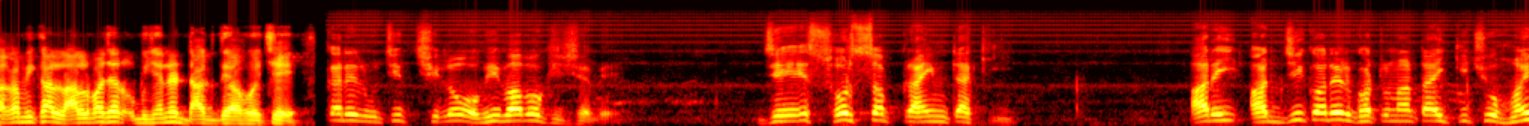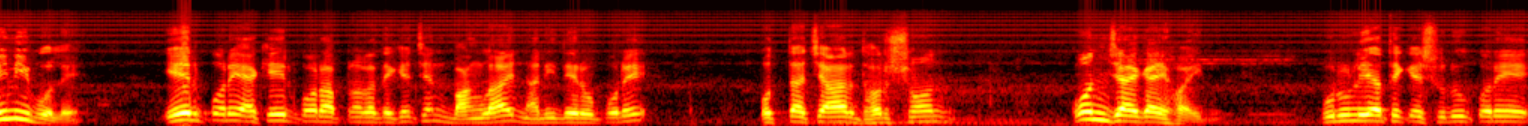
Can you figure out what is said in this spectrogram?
আগামীকাল লালবাজার অভিযানের ডাক দেওয়া হয়েছে। সরকারের উচিত ছিল অভিভাবক হিসেবে যে সোর্স অফ ক্রাইমটা কি? আর এই আর্যিকরের ঘটনাটায় কিছু হয়নি বলে এরপরে একের পর আপনারা দেখেছেন বাংলায় নারীদের ওপরে অত্যাচার, ধর্ষণ কোন জায়গায় হয়নি? পুরুলিয়া থেকে শুরু করে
